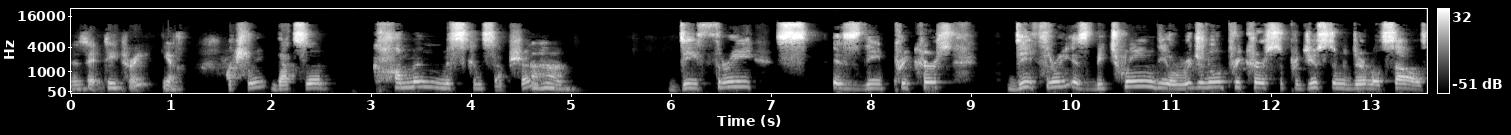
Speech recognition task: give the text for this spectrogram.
Is it D3? Yeah. Actually, that's a common misconception. Uh-huh. D3 is the precursor. D3 is between the original precursor produced in the dermal cells,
